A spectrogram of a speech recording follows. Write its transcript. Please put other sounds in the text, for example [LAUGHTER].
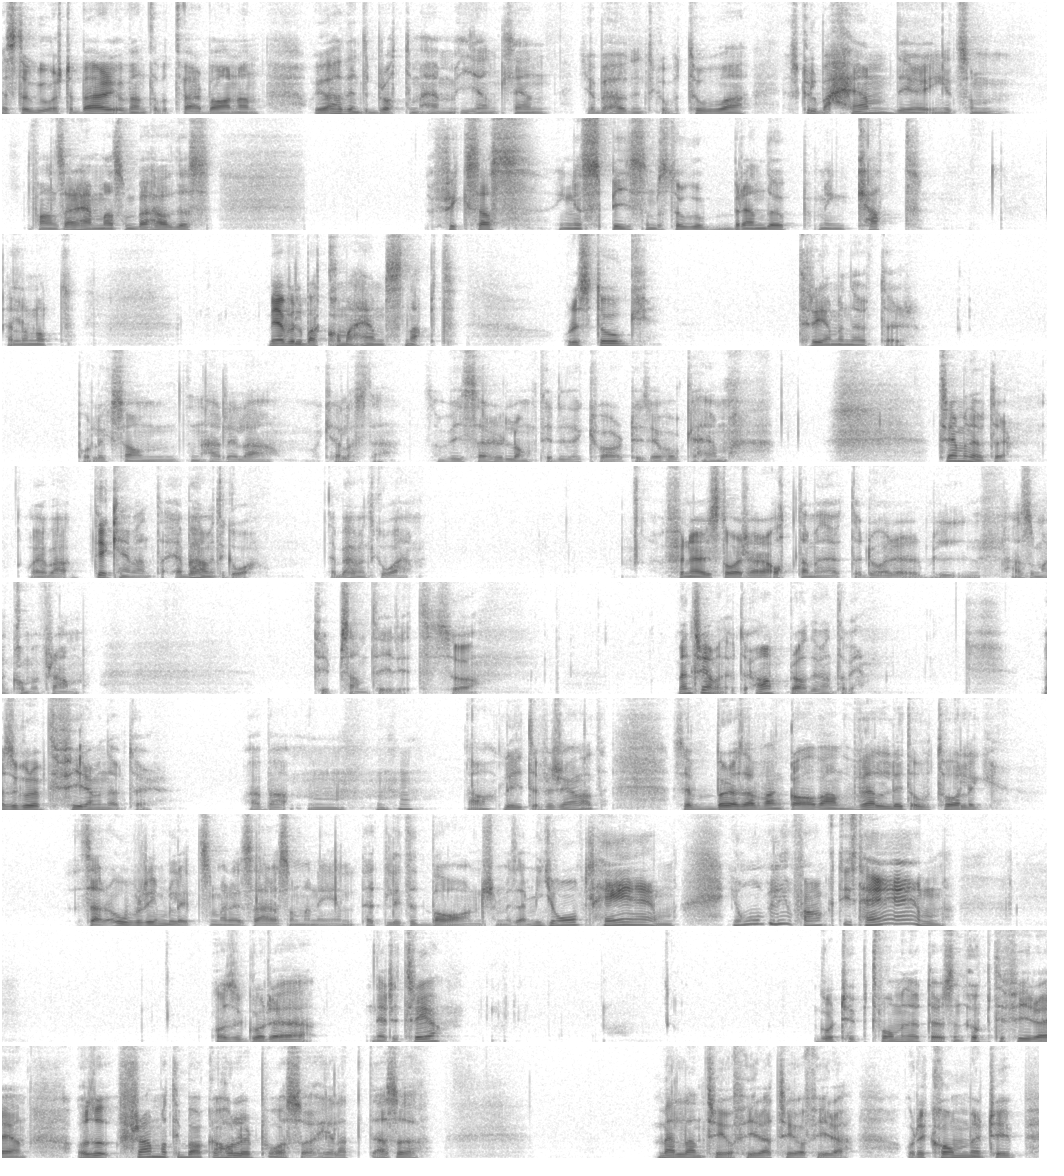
Jag stod i Årstaberg och väntade på tvärbanan och jag hade inte bråttom hem egentligen. Jag behövde inte gå på toa. Jag skulle bara hem. Det är inget som fanns här hemma som behövdes fixas. Ingen spis som stod och brände upp min katt. Eller något. Men jag ville bara komma hem snabbt. Och det stod tre minuter på liksom den här lilla, vad kallas det? Som visar hur lång tid det är kvar tills jag får åka hem. Tre minuter. Och jag bara, det kan jag vänta. Jag behöver inte gå. Jag behöver inte gå hem. För när det står så här åtta minuter då är det, alltså man kommer fram typ samtidigt. Så. Men tre minuter, ja bra det väntar vi. Men så går det upp till fyra minuter. Och jag bara, mm, mm, ja lite försenat. Så jag börjar så här vanka av an, väldigt otålig så här orimligt som man är så här som man är ett litet barn som är så här, men jag vill hem, jag vill ju faktiskt hem. Och så går det ner till tre. Går typ två minuter och sen upp till fyra igen. Och så fram och tillbaka håller det på så hela, alltså mellan tre och fyra, tre och fyra. Och det kommer typ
